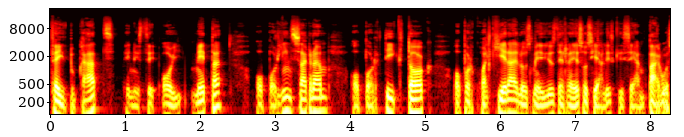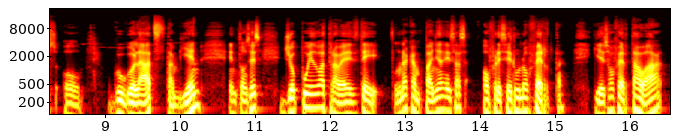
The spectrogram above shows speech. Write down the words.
Facebook Ads, en este hoy Meta, o por Instagram, o por TikTok, o por cualquiera de los medios de redes sociales que sean pagos o Google Ads también. Entonces yo puedo a través de una campaña de esas ofrecer una oferta y esa oferta va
